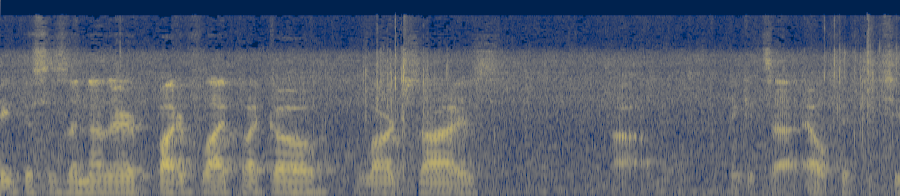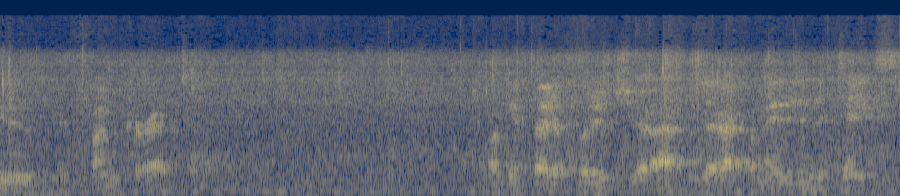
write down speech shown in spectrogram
Think this is another butterfly pleco, large size. Um, I think it's a L52 if I'm correct. I'll get better footage uh, after they're acclimated in the tanks.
